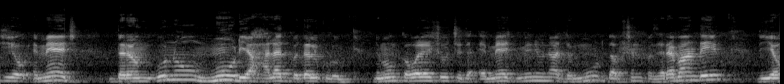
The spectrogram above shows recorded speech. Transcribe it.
چې یو امیج د رنګونو موډ یا حالت بدل کړو نو مونږ کولای شو چې د امیج مینیو نه د موډ د اپشن په ذریعہ باندې د یو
